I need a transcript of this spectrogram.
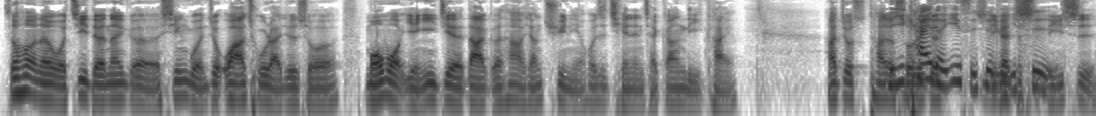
之后呢，我记得那个新闻就挖出来，就是说某某演艺界的大哥，他好像去年或是前年才刚离开。他就他就说离开的意思是离世，离世。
